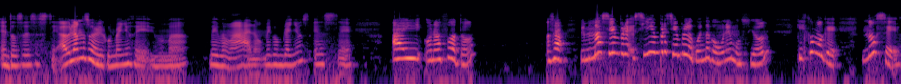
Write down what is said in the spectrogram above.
entonces, este, hablando sobre el cumpleaños de mi mamá, de mi mamá, no, mi cumpleaños, este, hay una foto. O sea, mi mamá siempre, siempre, siempre lo cuenta con una emoción. Que es como que, no sé,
